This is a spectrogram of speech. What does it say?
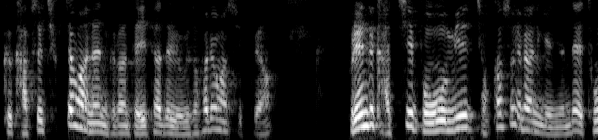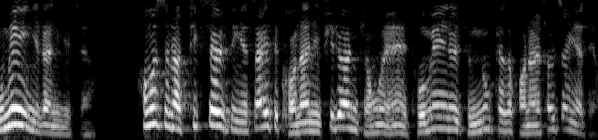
그 값을 측정하는 그런 데이터들 여기서 활용할 수 있고요. 브랜드 가치 보호 및 적합성이라는 게 있는데 도메인이라는 게 있어요. 커머스나 픽셀 등의 사이트 권한이 필요한 경우에 도메인을 등록해서 권한을 설정해야 돼요.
